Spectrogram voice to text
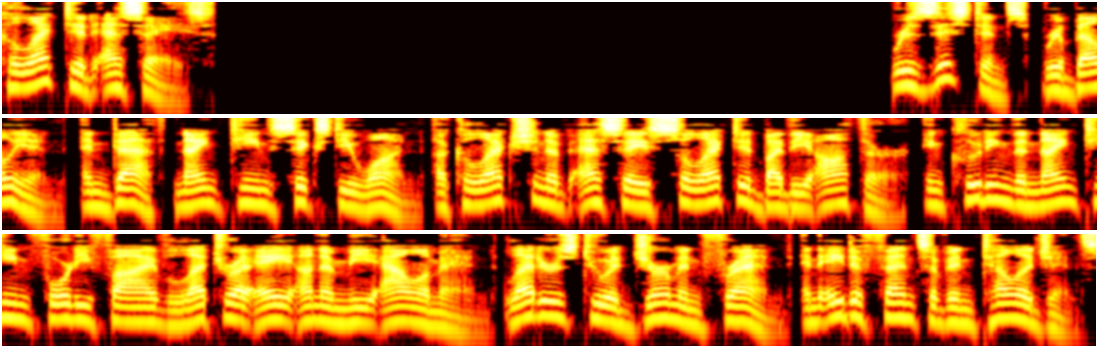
Collected essays. Resistance, Rebellion, and Death 1961, a collection of essays selected by the author, including the 1945 Lettre à un ami allemand Letters to a German Friend and A Defense of Intelligence,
